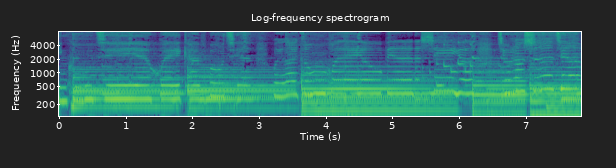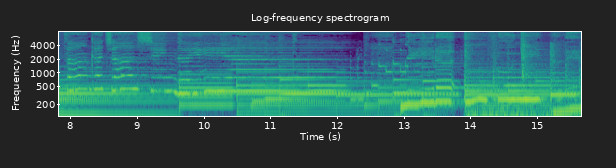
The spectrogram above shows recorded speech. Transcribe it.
近哭泣也会看不见，未来总会有别的心愿，就让时间翻开崭新的一页。你的音符，你的脸，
